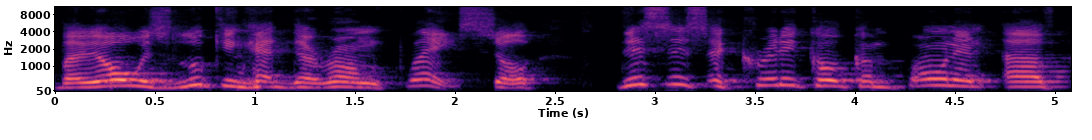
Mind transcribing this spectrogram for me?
but we're always looking at the wrong place. So, this is a critical component of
